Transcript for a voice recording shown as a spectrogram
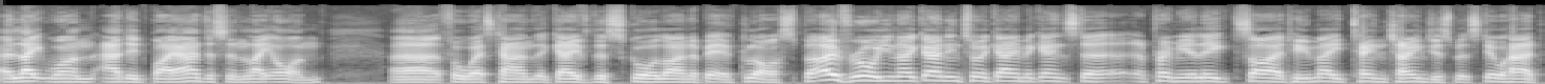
a late one added by Anderson late on uh, for West Ham that gave the scoreline a bit of gloss. But overall, you know, going into a game against a, a Premier League side who made 10 changes but still had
